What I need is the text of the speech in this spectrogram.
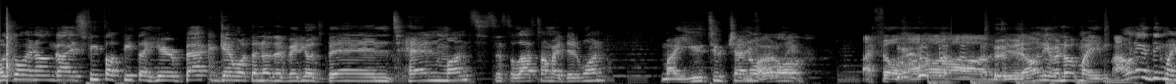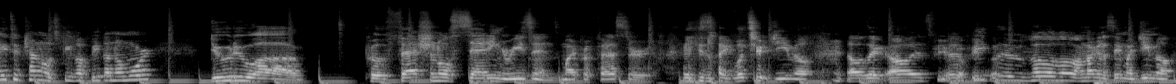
What's going on guys? FIFA Fita here, back again with another video. It's been 10 months since the last time I did one. My YouTube channel, You I don't even. I fell off, dude. I don't even know if my, I don't even think my YouTube channel is FIFA Fita no more. Due to uh, professional setting reasons. My professor, he's like, what's your Gmail? And I was like, oh, it's FIFA FIFA Fita, blah, blah, blah. I'm not gonna say my Gmail.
